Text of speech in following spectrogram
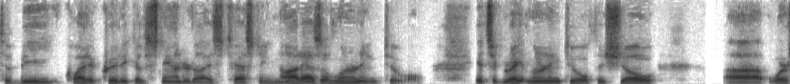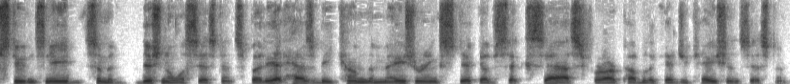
to be quite a critic of standardized testing, not as a learning tool. It's a great learning tool to show uh, where students need some additional assistance. But it has become the measuring stick of success for our public education system.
